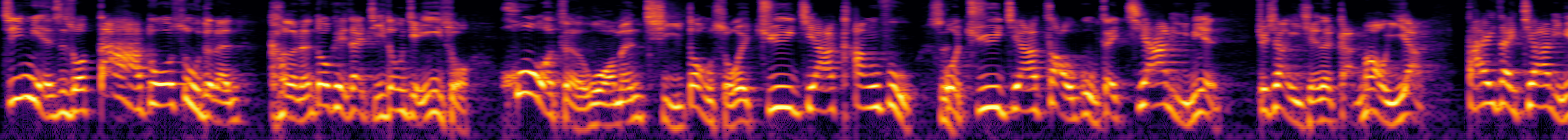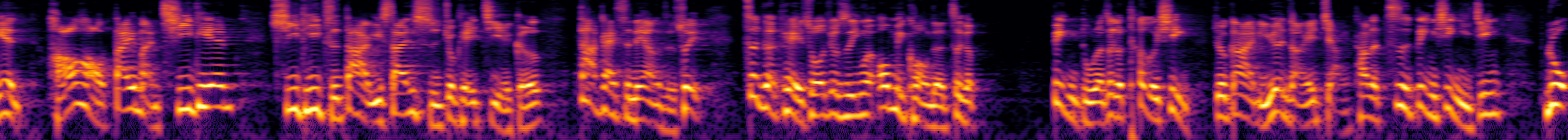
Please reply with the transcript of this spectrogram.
今年是说大多数的人可能都可以在集中检疫所，或者我们启动所谓居家康复或居家照顾，在家里面，就像以前的感冒一样。待在家里面，好好待满七天，CT 值大于三十就可以解隔，大概是那样子。所以这个可以说就是因为 Omicron 的这个病毒的这个特性，就刚才李院长也讲，它的致病性已经弱，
